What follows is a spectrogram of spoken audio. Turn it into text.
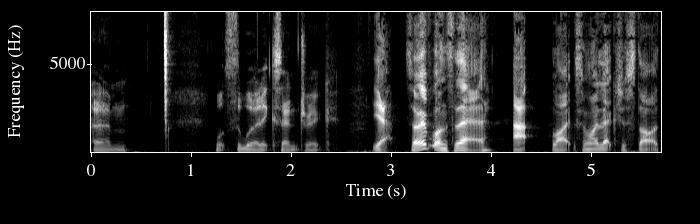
Um, what's the word? Eccentric. yeah. So everyone's there at like so. My lecture started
